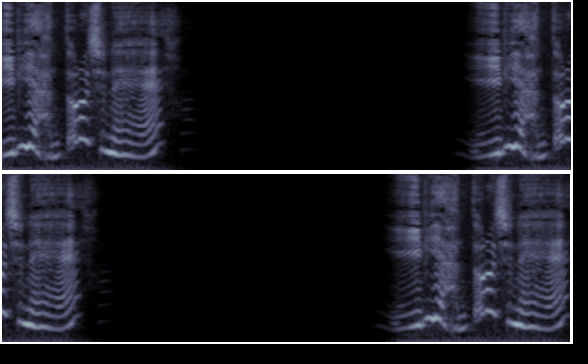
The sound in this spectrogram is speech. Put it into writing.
입이 안 떨어지네. 입이 안 떨어지네. 입이 안 떨어지네.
